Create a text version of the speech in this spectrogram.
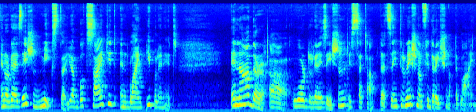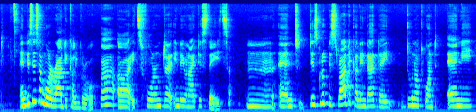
an organization mixed. You have both sighted and blind people in it. Another uh, world organization is set up. That's the International Federation of the Blind. And this is a more radical group. Uh, it's formed uh, in the United States. Mm, and this group is radical in that they do not want any,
